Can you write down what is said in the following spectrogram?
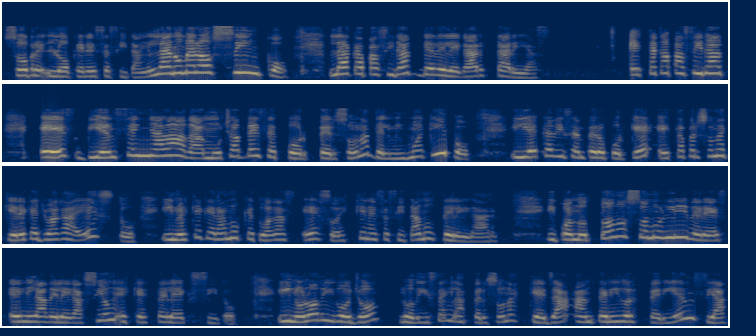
sobre lo que necesitan. La número cinco, la capacidad de delegar tareas. Esta capacidad es bien señalada muchas veces por personas del mismo equipo. Y es que dicen, pero ¿por qué esta persona quiere que yo haga esto? Y no es que queramos que tú hagas eso, es que necesitamos delegar. Y cuando todos somos líderes, en la delegación es que está el éxito. Y no lo digo yo, lo dicen las personas que ya han tenido experiencia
